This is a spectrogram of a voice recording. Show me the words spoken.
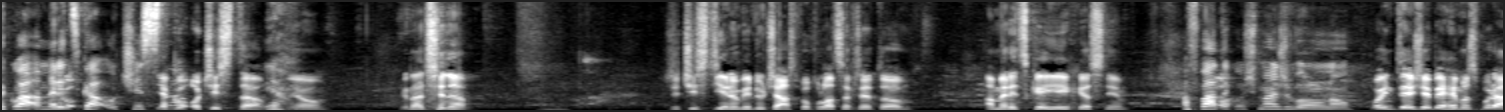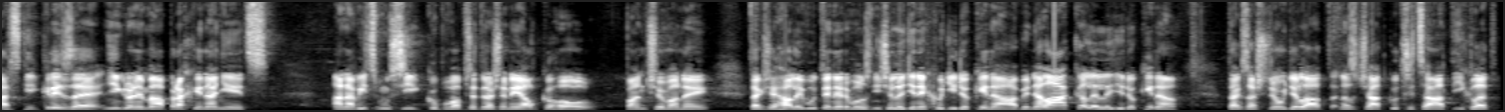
Taková americká jako, očista. Jako očista, jo. jo. Radšena, že čistí jenom jednu část populace, protože to americké jich, jasně. A v pátek no. už máš volno. Point je, že během hospodářské krize nikdo nemá prachy na nic a navíc musí kupovat předražený alkohol, pančovaný. Takže Hollywood je nervózní, že lidi nechodí do kina. Aby nalákali lidi do kina, tak začnou dělat na začátku 30. let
